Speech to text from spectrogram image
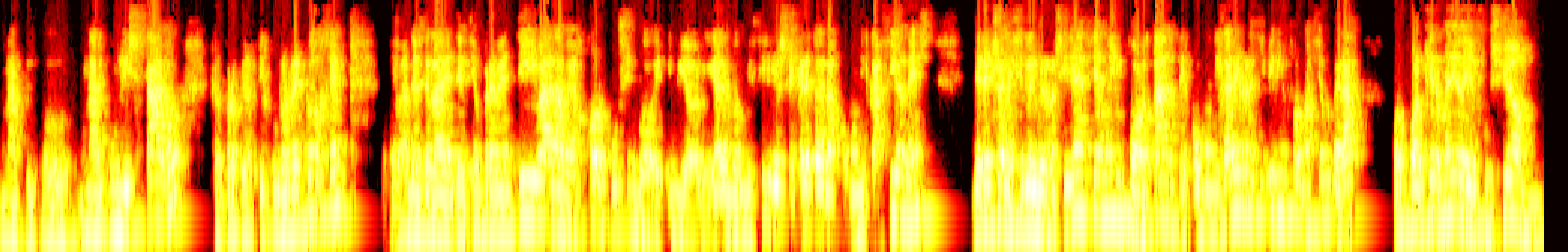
un listado que el propio artículo recoge, van desde la detención preventiva, la habeas corpus, inviolabilidad del domicilio, secreto de las comunicaciones, derecho a elegir libre residencia, muy importante, comunicar y recibir información veraz por cualquier medio de difusión,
